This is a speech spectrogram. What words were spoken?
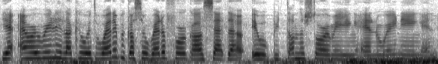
Yeah, and we're really lucky with the weather because the weather forecast said that it would be thunderstorming and raining and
